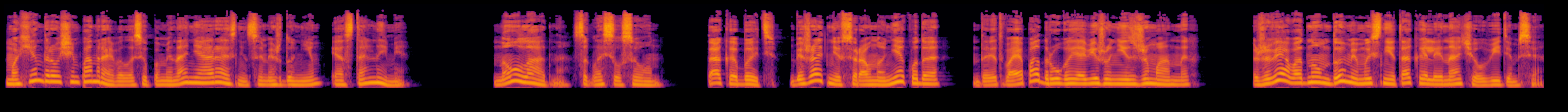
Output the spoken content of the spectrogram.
Махендра очень понравилось упоминание о разнице между ним и остальными. «Ну ладно», — согласился он. «Так и быть, бежать мне все равно некуда, да и твоя подруга, я вижу, не из жеманных. Живя в одном доме, мы с ней так или иначе увидимся.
